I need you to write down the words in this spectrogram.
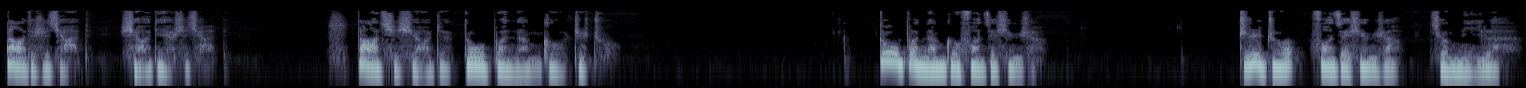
大的是假的，小的也是假的。大起小的都不能够执着，都不能够放在心上。执着放在心上就迷了。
